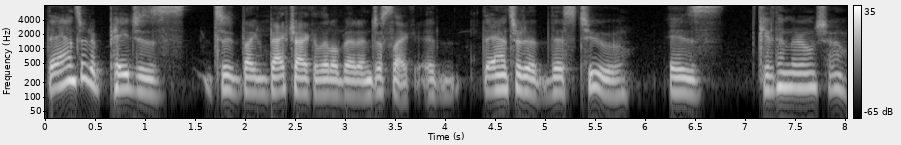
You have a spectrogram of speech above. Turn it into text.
The answer to Paige's to like backtrack a little bit and just like it, the answer to this too is give them their own show,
